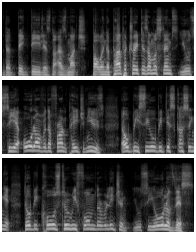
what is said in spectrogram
the big deal is not as much. But when the perpetrators are Muslims, you'll see it all over the front page news. LBC will be discussing it. There'll be calls to reform the religion. You'll see all of this.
